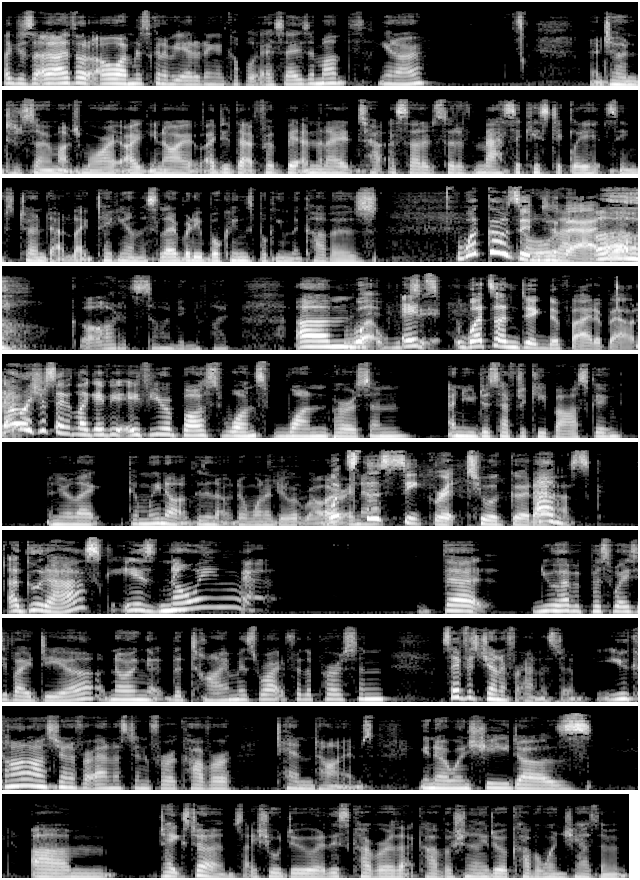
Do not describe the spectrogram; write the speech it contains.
like just I thought, oh, I'm just going to be editing a couple of essays a month, you know. And it turned into so much more. I, I you know, I, I did that for a bit, and then I t- I started sort of masochistically. It seems turned out like taking on the celebrity bookings, booking the covers. what goes into all that? Oh God, it's so undignified. Um, What, it's what's undignified about no, it? No, it's just that, like if you, if your boss wants one person and you just have to keep asking, and you're like, can we not? Because I don't, don't want to do it right, What's right the secret to a good Um, ask? A good ask is knowing that you have a persuasive idea, knowing that the time is right for the person. Say if it's Jennifer Aniston, you can't ask Jennifer Aniston for a cover ten times. You know when she does. Um, takes turns. Like she'll do this cover, or that cover. She'll only do a cover when she has a,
